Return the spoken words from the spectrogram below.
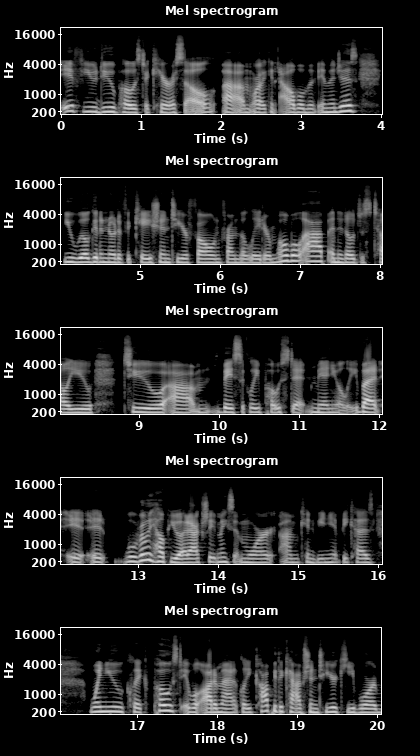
if you do post a carousel um, or like an album of images, you will get a notification to your phone from the later mobile app, and it'll just tell you to um, basically post it manually. But it, it will really help you out. Actually, it makes it more um, convenient because when you click post, it will automatically copy the caption to your keyboard.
